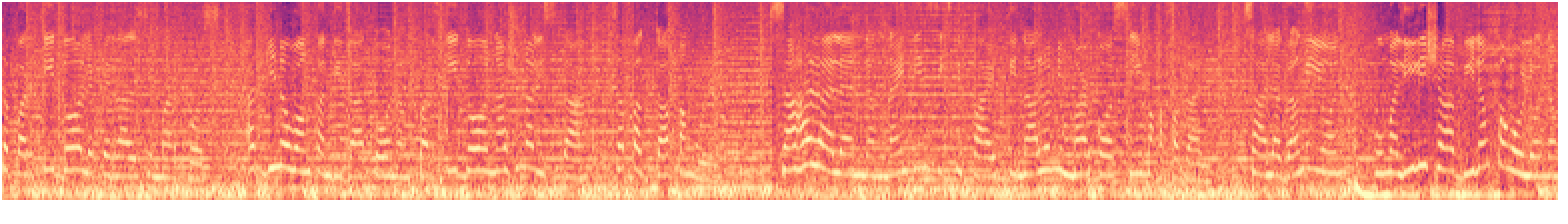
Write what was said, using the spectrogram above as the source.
sa Partido Liberal si Marcos at ginawang kandidato ng Partido Nasyonalista sa pagkapangulo. Sa halalan ng 1965, tinalo ni Marcos si Macapagal. Sa halagang iyon, pumalili siya bilang Pangulo ng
